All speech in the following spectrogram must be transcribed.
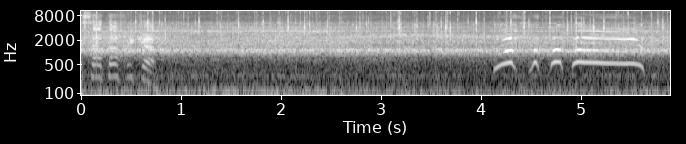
by South Africa. Woo -hoo -hoo -hoo!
